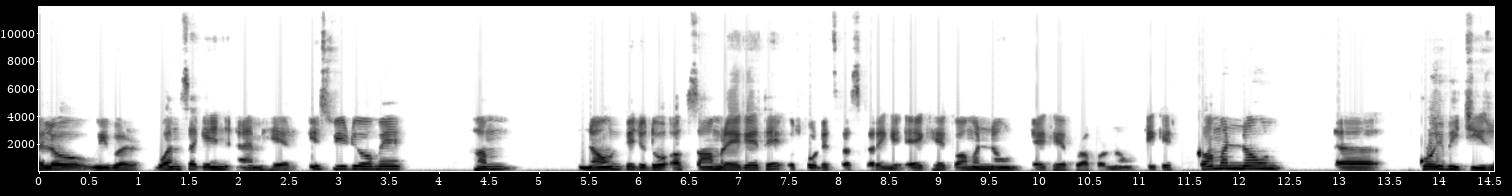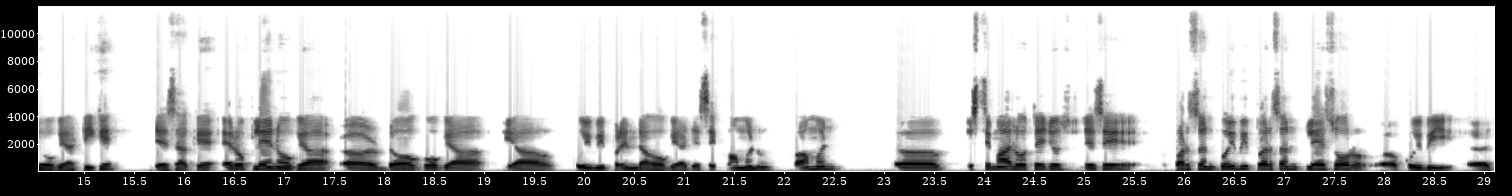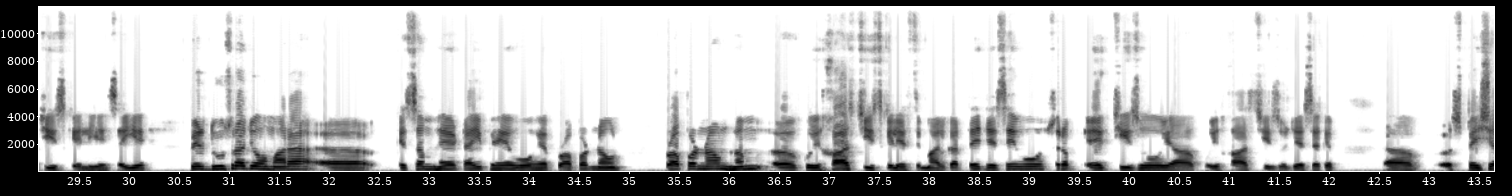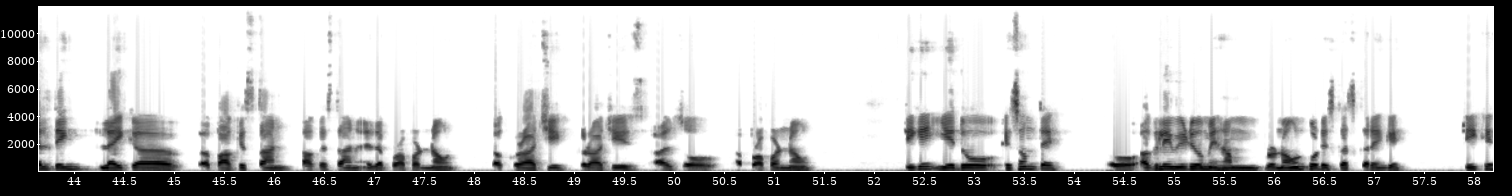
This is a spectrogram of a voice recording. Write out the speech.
Hello viewer once again I am here इस video में हम नाउन के जो दो अकसाम रह गए थे, उसको डिस्कस करेंगे। एक है कॉमन नाउन एक है प्रॉपर नाउन ठीक है? कॉमन नाउन कोई भी चीज़ हो गया, ठीक है? जैसा कि एरोप्लेन हो गया डॉग हो गया, या कोई भी परिंदा हो गया, जैसे कॉमन हो। कॉमन इस्तेमाल होते जो, जैसे पर्सन कोई भी पर्सन प्लेस और कोई भी चीज़ के लिए सही है। फिर दूसरा जो हमारा किस्म है टाइप है, वो है प्रॉपर नाउन प्रॉपर नाउन हम कोई ख़ास चीज़ के लिए इस्तेमाल करते हैं, जैसे वो सिर्फ़ एक चीज़ हो या कोई ख़ास चीज़ हो, जैसे कि special thing like Pakistan. Pakistan is a proper noun Karachi. Karachi is also a proper noun ठीक है, ये दो किस्म थे। तो अगले वीडियो में हम प्रोनाउन को डिस्कस करेंगे। ठीक है?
